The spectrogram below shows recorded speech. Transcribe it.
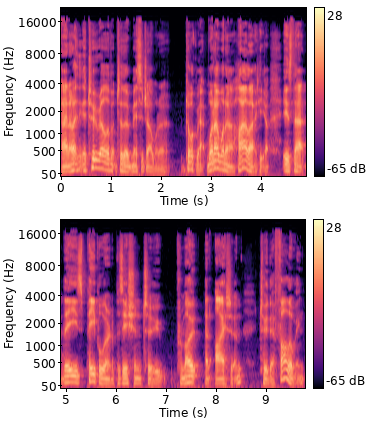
And I don't think they're too relevant to the message I want to talk about. What I want to highlight here is that these people were in a position to promote an item to their following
